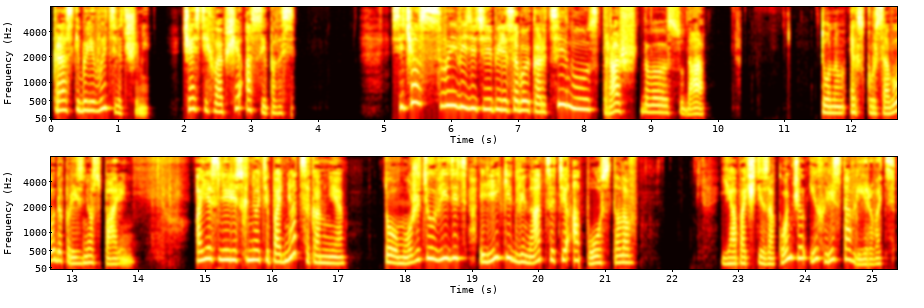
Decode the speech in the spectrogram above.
Краски были выцветшими, часть их вообще осыпалась. «Сейчас вы видите перед собой картину страшного суда», — тоном экскурсовода произнес парень. «А если рискнете подняться ко мне, то можете увидеть лики двенадцати апостолов. Я почти закончил их реставрировать».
